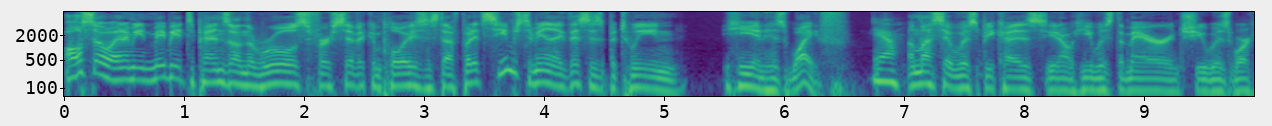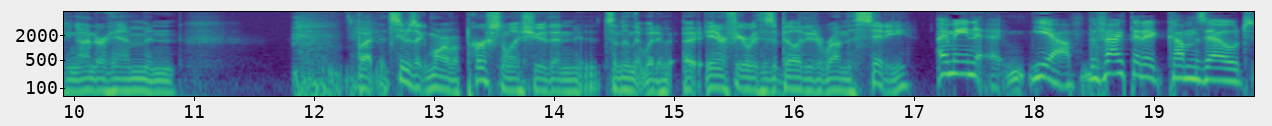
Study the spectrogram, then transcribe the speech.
Also, and I mean, maybe it depends on the rules for civic employees and stuff, but it seems to me like this is between he and his wife. yeah. Unless it was because, you know, he was the mayor and she was working under him and but it seems like more of a personal issue than something that would uh, interfere with his ability to run the city. I mean, uh, yeah. The fact that it comes out,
